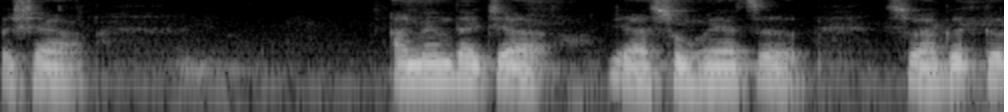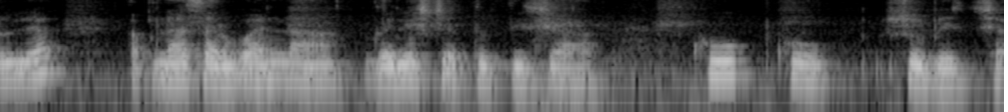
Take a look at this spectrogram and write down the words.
अशा आनंदाच्या या सोहळ्याचं स्वागत करूया. आपणा सर्वांना गणेश चतुर्थीच्या खूप खूप शुभेच्छा.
